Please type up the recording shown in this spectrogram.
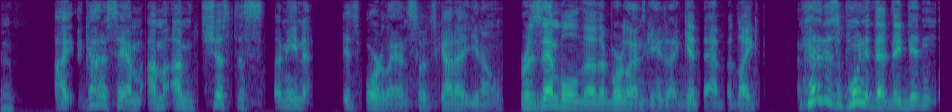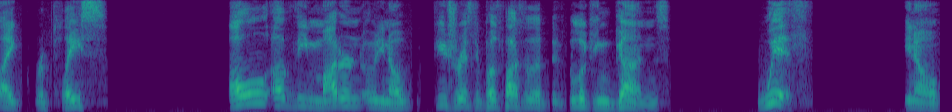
Yeah. I gotta say, I'm I'm I'm just this. I mean, it's Borderlands, so it's gotta you know resemble the other Borderlands games. I get that, but like, I'm kind of disappointed that they didn't like replace all of the modern, you know, futuristic, post-apocalyptic looking guns with, you know,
